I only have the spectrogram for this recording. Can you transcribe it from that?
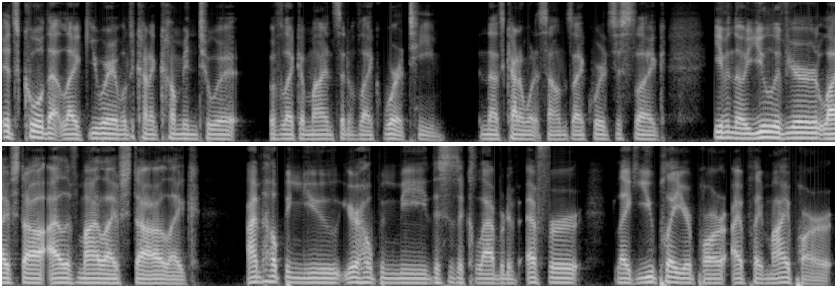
it's cool that like you were able to kind of come into it with like a mindset of like we're a team. And that's kind of what it sounds like where it's just like even though you live your lifestyle, I live my lifestyle, like I'm helping you, you're helping me. This is a collaborative effort. Like you play your part, I play my part.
